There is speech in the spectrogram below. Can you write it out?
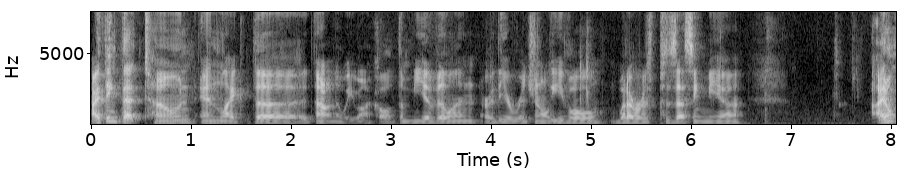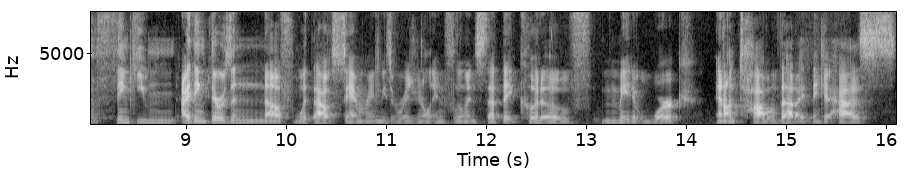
I think that tone and like the I don't know what you want to call it, the Mia villain or the original evil, whatever is possessing Mia. I don't think you. I think there was enough without Sam Raimi's original influence that they could have made it work. And on top of that, I think it has.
